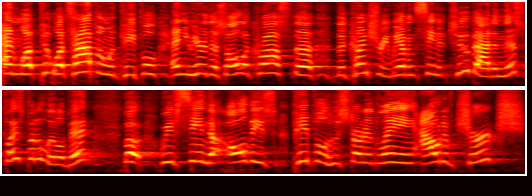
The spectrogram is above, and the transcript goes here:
And what, what's happened with people, and you hear this all across the, the country, we haven't seen it too bad in this place, but a little bit. But we've seen that all these people who started laying out of church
